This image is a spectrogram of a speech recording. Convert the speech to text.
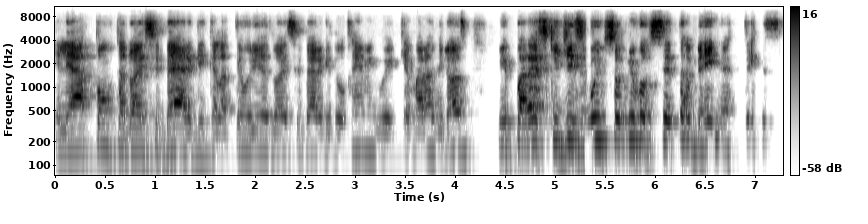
ele é a ponta do iceberg, aquela teoria do iceberg do Hemingway, que é maravilhosa, me parece que diz muito sobre você também, né? Esse,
